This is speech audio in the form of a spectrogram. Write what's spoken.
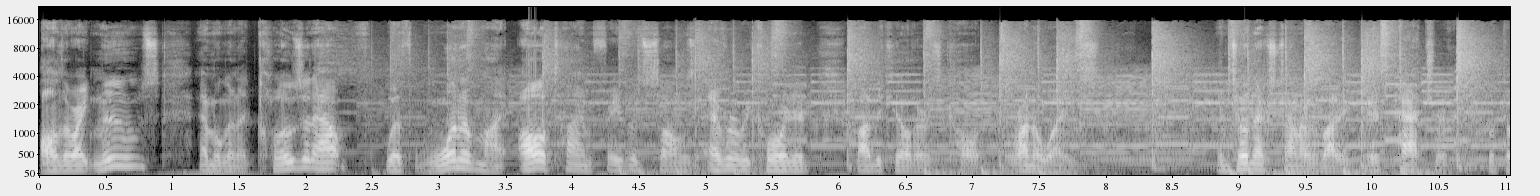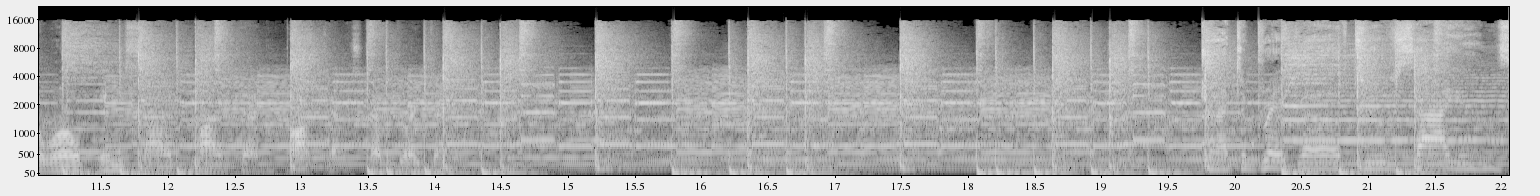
All the Right Moves. And we're going to close it out with one of my all time favorite songs ever recorded by the Killers called Runaways. Until next time, everybody, it's Patrick with the World Inside My Head to break love to science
